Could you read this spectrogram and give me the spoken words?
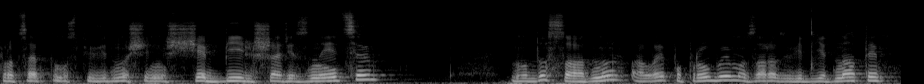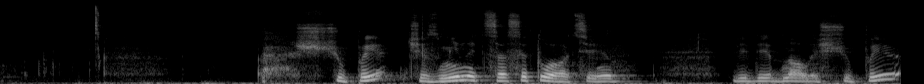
Процентному співвідношенні ще більша різниця. Ну, досадно, але попробуємо зараз від'єднати щупи, чи змінить це ситуацію. Від'єднали щупи,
